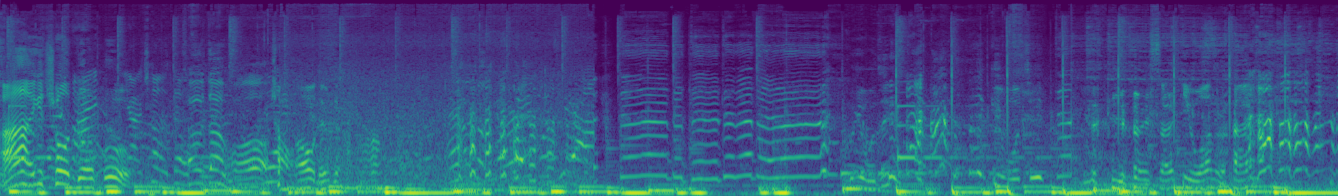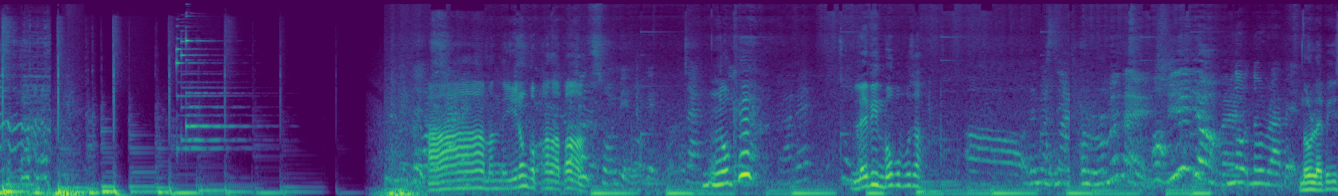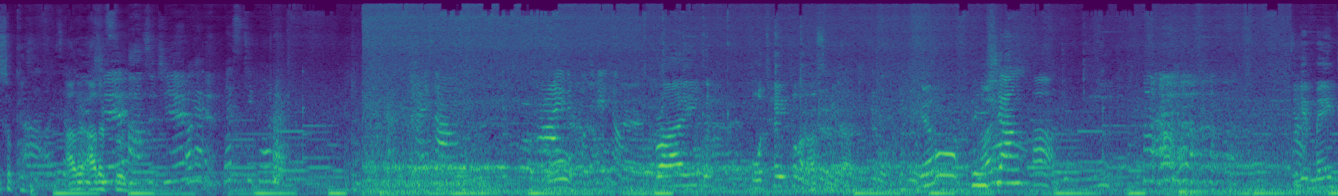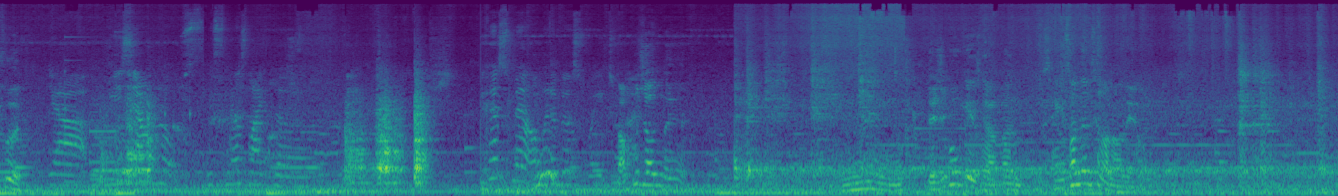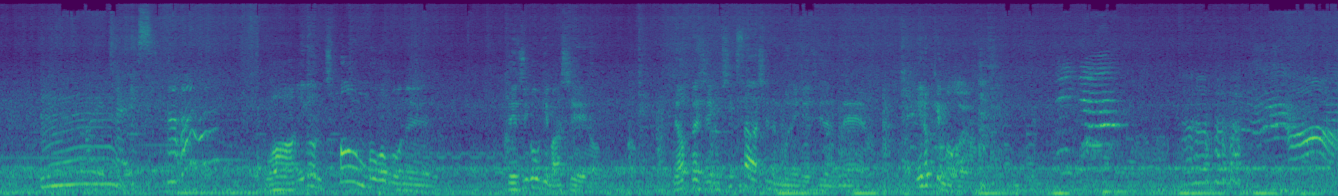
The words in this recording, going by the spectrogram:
아 이게 초더부. 초더부. 어 냄새. 그게 뭐지? 그게 뭐지? You're 31, right? 아 맞네 이런 거 파나 봐. 음, 오케이. 레빈 먹어보자. No, no rabbit. No rabbit. It's okay. Other other food. Okay, let's take order. 프라이드 포테이토가 나왔습니다. 벤샹 아. 이게 메인 푸드. Yeah, 나쁘지 않네. 음, 돼지고기에서 약간 생선 냄새가 나네요. 와, 이건 처음 먹어보는 돼지고기 맛이에요. 옆에 지금 식사하시는 분이 계시는데 이렇게 먹어요. oh,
